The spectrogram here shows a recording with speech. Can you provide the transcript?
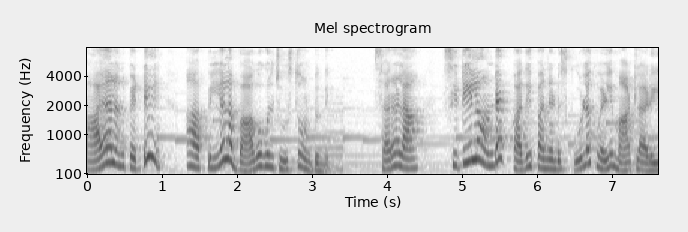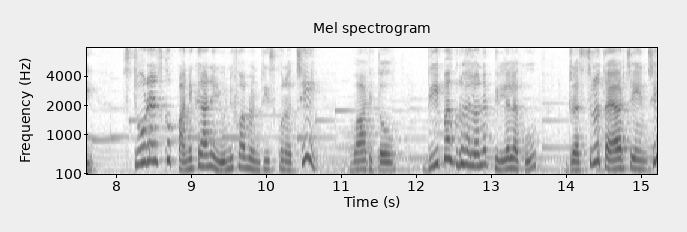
ఆయాలను పెట్టి ఆ పిల్లల బాగోగులు చూస్తూ ఉంటుంది. సరళ సిటీలో ఉండే పది పన్నెండు స్కూళ్ళకు వెళ్ళి మాట్లాడి స్టూడెంట్స్కు పనికిరాని యూనిఫామ్లను తీసుకుని వచ్చి వాటితో దీపగృహలోని పిల్లలకు డ్రెస్సులు తయారు చేయించి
